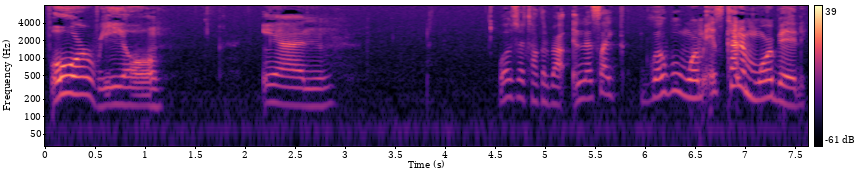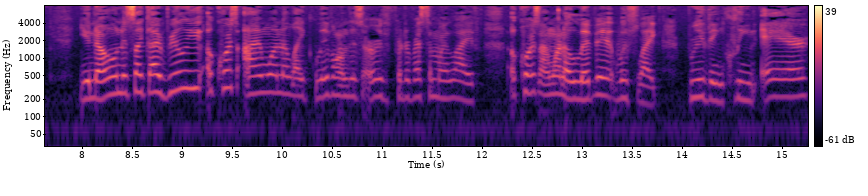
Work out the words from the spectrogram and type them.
for real. And what was I talking about? And it's like global warming. It's kind of morbid, you know. And it's like I really, of course, I want to like live on this earth for the rest of my life. Of course, I want to live it with like breathing clean air,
